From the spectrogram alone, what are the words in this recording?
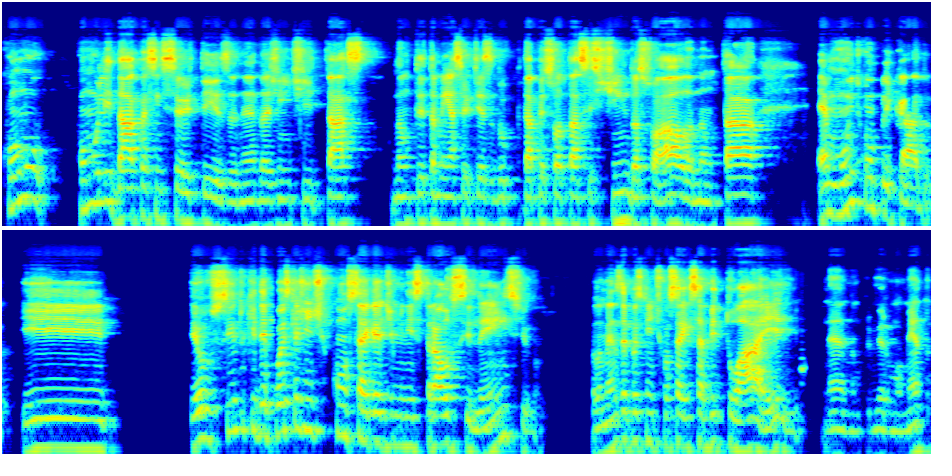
como, como lidar com essa incerteza, né, da gente tá, não ter também a certeza do, da pessoa estar tá assistindo a sua aula, não tá, é muito complicado. E eu sinto que depois que a gente consegue administrar o silêncio, pelo menos depois que a gente consegue se habituar a ele, né, no primeiro momento,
